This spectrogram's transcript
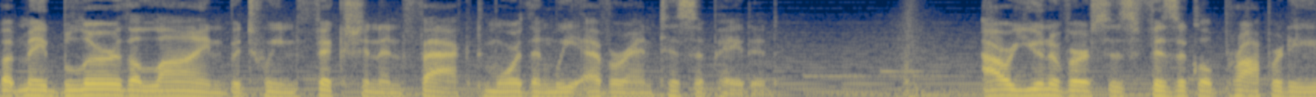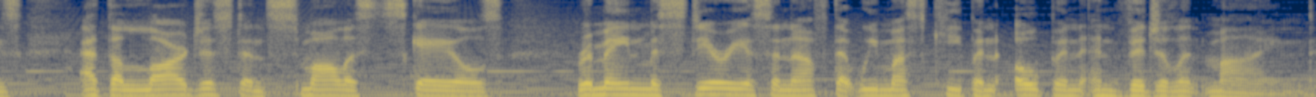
but may blur the line between fiction and fact more than we ever anticipated. Our universe's physical properties, at the largest and smallest scales, remain mysterious enough that we must keep an open and vigilant mind.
